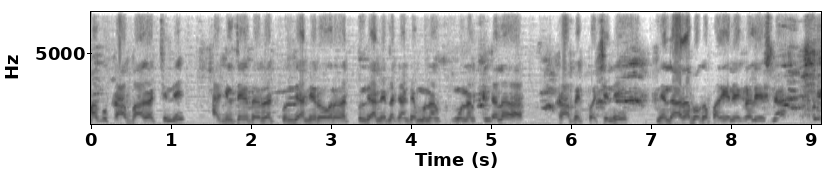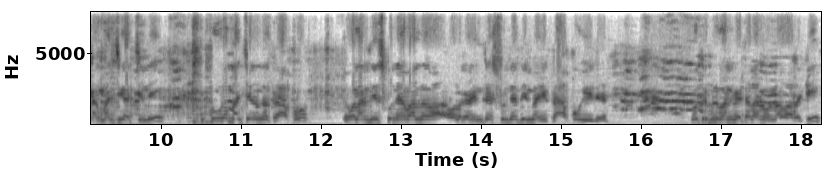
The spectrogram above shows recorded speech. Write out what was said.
మాకు క్రాప్ బాగా వచ్చింది. అగ్గిలి చేత తట్టుకుంది అన్ని రోగాలు తట్టుకుంది. అన్నిటికంటే మూడు నాలుగు మూడు నాలుగు క్వింటల క్రాప్ ఎక్కువ వచ్చింది. నేను దాదాపు ఒక పదిహేను ఎకరాలు వేసిన. నాకు మంచిగా వచ్చింది. ఇప్పుడు కూడా మంచిగా ఉన్న క్రాప్. ఎవరైనా తీసుకునే వాళ్ళు వాళ్ళకైనా ఇంట్రెస్ట్ ఉంటే దీని ఈ క్రాప్ ఇది టూ త్రిపుల్ వన్ పెట్టాలని ఉన్న వారికి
